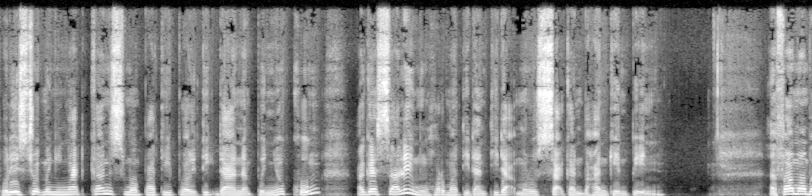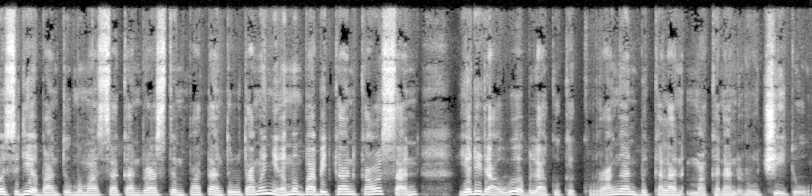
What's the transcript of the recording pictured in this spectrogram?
Polis turut mengingatkan semua parti politik dan penyokong agar saling menghormati dan tidak merosakkan bahan kempen. Fama bersedia bantu memasarkan beras tempatan terutamanya membabitkan kawasan yang didakwa berlaku kekurangan bekalan makanan ruci itu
